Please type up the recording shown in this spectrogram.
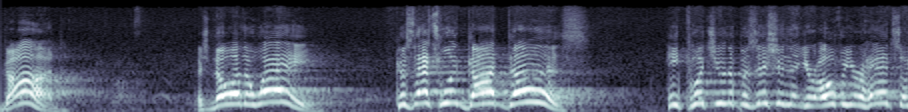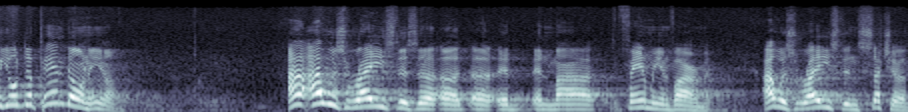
God. There's no other way. Because that's what God does. He puts you in a position that you're over your head so you'll depend on Him. I, I was raised as a, a, a in, in, my family environment. I was raised in such a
